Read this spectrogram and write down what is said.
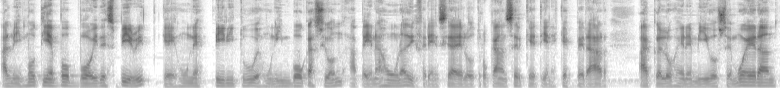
Al mismo tiempo, Void Spirit, que es un espíritu, es una invocación, apenas una, diferencia del otro cáncer que tienes que esperar a que los enemigos se mueran,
